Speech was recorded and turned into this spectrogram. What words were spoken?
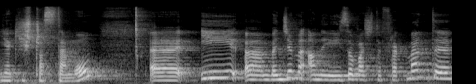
jakiś czas temu. I będziemy analizować te fragmenty.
